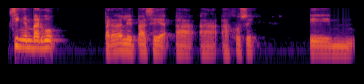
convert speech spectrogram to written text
Sin embargo, para darle pase a, José, em,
